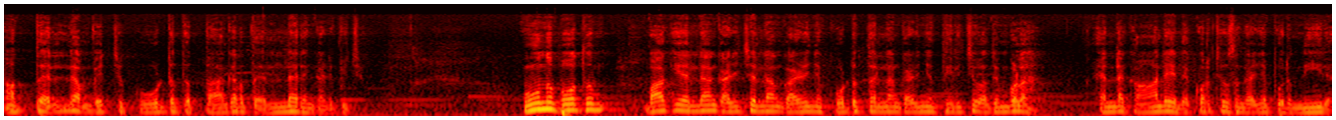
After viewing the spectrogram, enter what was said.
അതെല്ലാം വെച്ച് കൂട്ടത്ത് തകർത്ത് എല്ലാവരും കഴിപ്പിച്ചു. മൂന്ന് പോത്തും ബാക്കിയെല്ലാം കഴിച്ചെല്ലാം കഴിഞ്ഞ് കൊടുത്തെല്ലാം കഴിഞ്ഞ് തിരിച്ചു വരുമ്പോൾ എന്റെ കാലയിൽ കുറച്ച് ദിവസം കഴിഞ്ഞപ്പോൾ ഒരു നീര്.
